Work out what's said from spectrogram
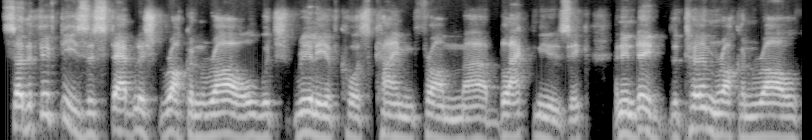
So the 50s established rock and roll, which really, of course, came from uh, black music. And indeed, the term rock and roll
